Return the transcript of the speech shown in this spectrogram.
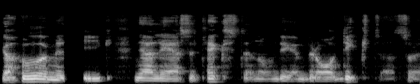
jag hör musik när jag läser texten om det är en bra dikt. Alltså.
